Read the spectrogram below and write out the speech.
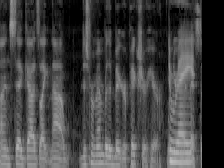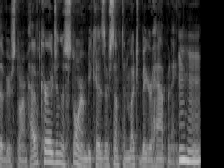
Uh, instead, God's like, Nah. Just remember the bigger picture here when you're in the midst of your storm. Have courage in the storm because there's something much bigger happening. mm-hmm. You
